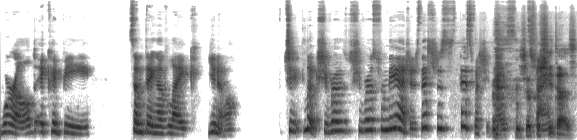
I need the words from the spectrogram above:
world, it could be something of like, you know, she look, she rose, she rose from the ashes. That's just that's what she does. it's just what she does.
